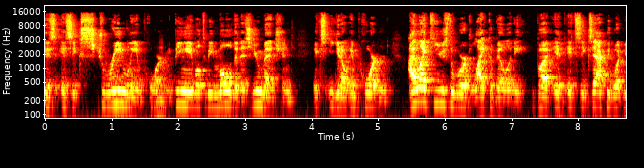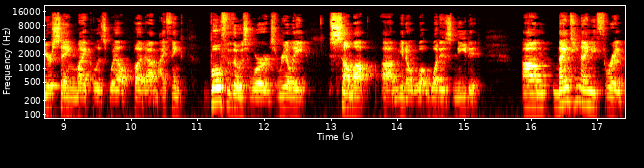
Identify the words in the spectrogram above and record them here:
is is extremely important. Being able to be molded, as you mentioned, you know important. I like to use the word likability, but it, it's exactly what you're saying, Michael, as well. But um, I think both of those words really sum up um, you know what what is needed. 1993. Um,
